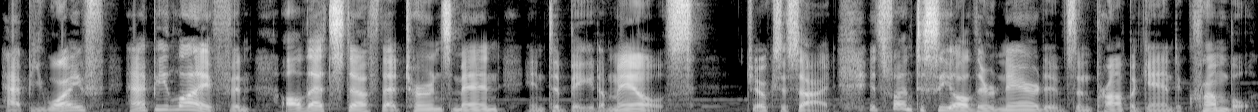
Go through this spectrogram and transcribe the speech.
Happy wife, happy life, and all that stuff that turns men into beta males. Jokes aside, it's fun to see all their narratives and propaganda crumble,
